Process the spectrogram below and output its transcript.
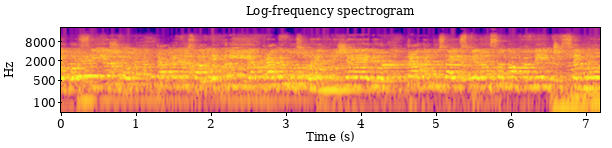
regozijo, traga-nos a alegria, traga-nos o refrigério, traga-nos a esperança novamente, Senhor.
